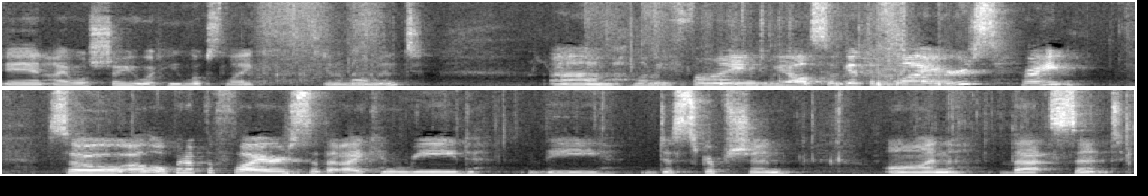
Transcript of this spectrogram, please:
and I will show you what he looks like in a moment. Um, let me find, we also get the flyers, right? So I'll open up the flyers so that I can read the description on that scent.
